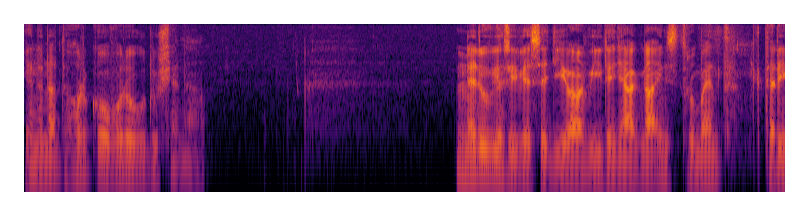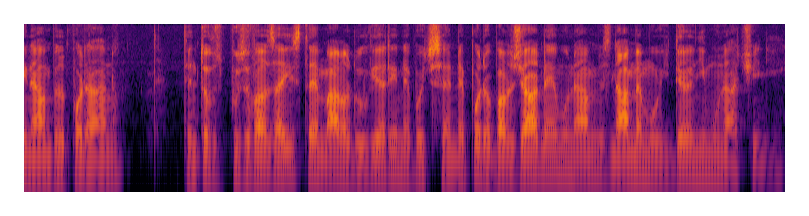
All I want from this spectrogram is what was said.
jen nad horkou vodou dušená. Nedůvěřivě se díval nějak na instrument, který nám byl podán. Tento vzbuzoval zajisté málo důvěry, neboť se nepodobal žádnému nám známému jídelnímu náčiní.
